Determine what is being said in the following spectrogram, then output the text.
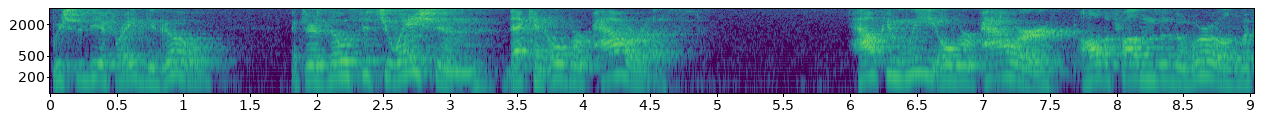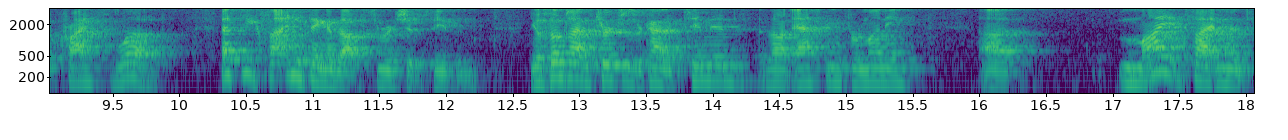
we should be afraid to go, if there's no situation that can overpower us, how can we overpower all the problems of the world with Christ's love? That's the exciting thing about stewardship season. You know, sometimes churches are kind of timid about asking for money. Uh, my excitement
